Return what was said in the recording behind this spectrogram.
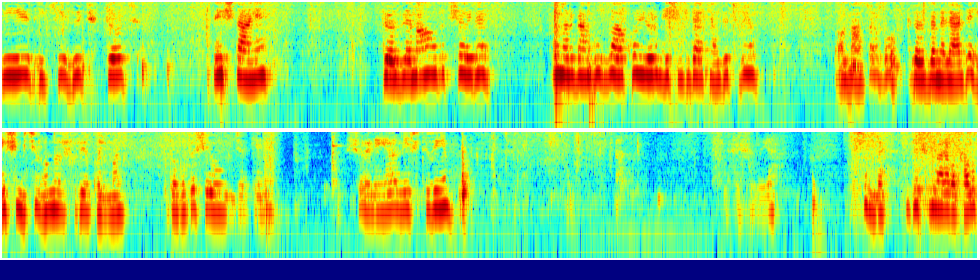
1, 2, 3, 4, 5 tane gözleme aldık şöyle. Bunları ben buzluğa koyuyorum. Eşim giderken götürüyor. Ondan sonra bu gözlemelerde eşim için onları şuraya koyayım. Ay, Bu da burada şey olmayacak gene. Şöyle yerleştireyim. Şuraya. Şimdi bir de şunlara bakalım.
